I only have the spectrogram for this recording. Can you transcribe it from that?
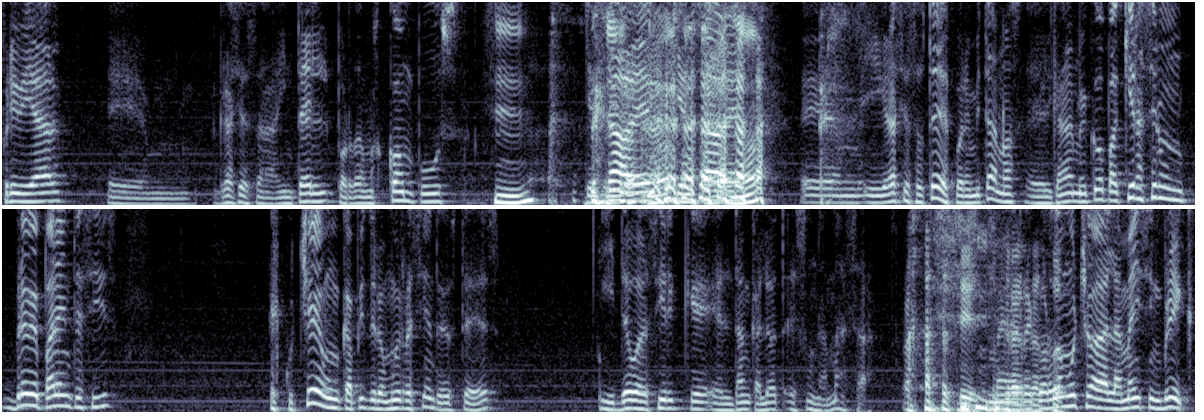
FreeVR, eh, gracias a Intel por darnos compus. Hmm. Quién sabe, quién sabe. ¿No? Eh, y gracias a ustedes por invitarnos. El canal me copa. Quiero hacer un breve paréntesis. Escuché un capítulo muy reciente de ustedes. Y debo decir que el Dankalot es una masa. Sí, Me recordó actor. mucho al Amazing Brick.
